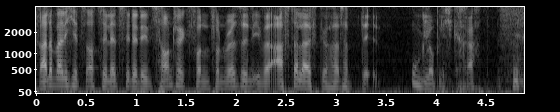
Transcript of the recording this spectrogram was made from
Gerade weil ich jetzt auch zuletzt wieder den Soundtrack von, von Resident Evil Afterlife gehört habe, der unglaublich kracht.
